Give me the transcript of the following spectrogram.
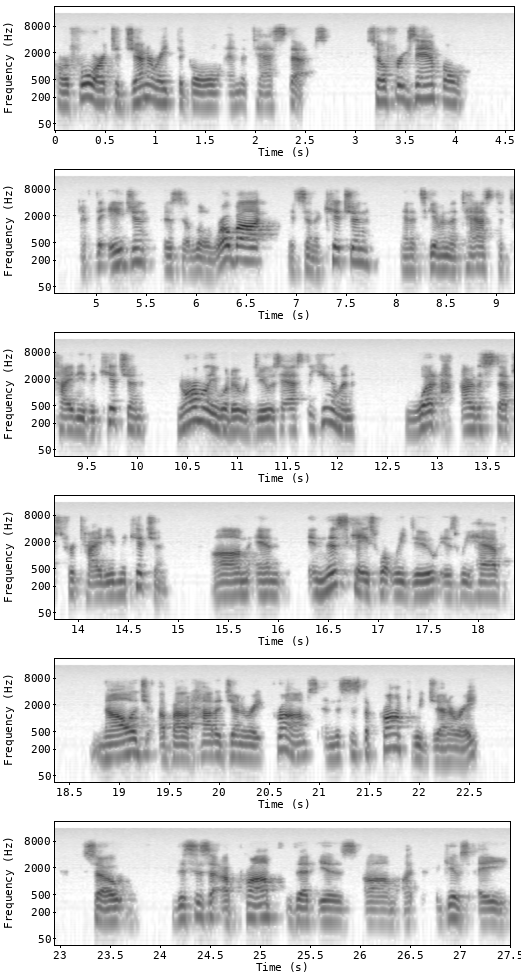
or 4 to generate the goal and the task steps. So for example, if the agent is a little robot, it's in a kitchen, and it's given the task to tidy the kitchen, normally what it would do is ask the human, what are the steps for tidying the kitchen? Um, and in this case, what we do is we have knowledge about how to generate prompts, and this is the prompt we generate. So this is a prompt that is um, a, gives a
